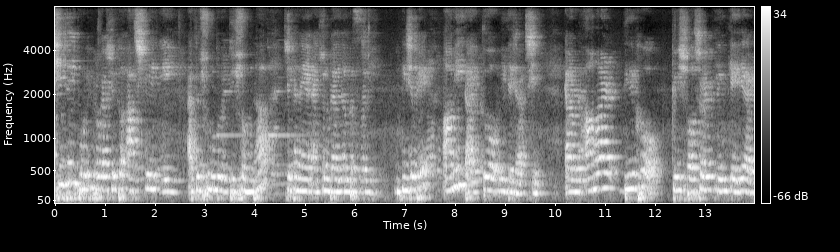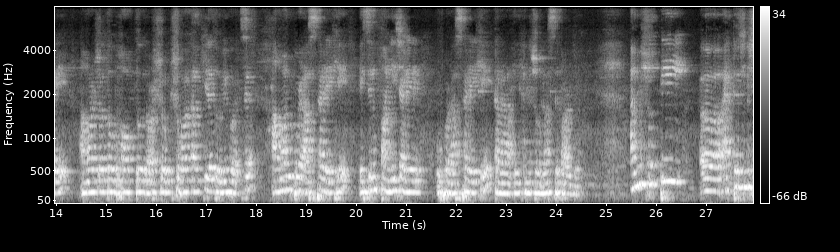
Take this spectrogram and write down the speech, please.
সেটাই প্রকাশিত আজকের এই এত সুন্দর একটি সন্ধ্যা, যেখানে একজন ব্র্যান্ড হিসেবে আমি দায়িত্ব নিতে যাচ্ছি। কারণ আমার দীর্ঘ বিশ বছরের ফিল্ম কেরিয়ারে আমার যত ভক্ত, দর্শক, শুভাকাঙ্ক্ষীরা তৈরি হয়েছে আমার উপর আস্থা রেখে এস এম ফার্নিচারের উপর আস্থা রেখে তারা এখানে চলে আসতে পারবে। আমি সত্যি একটা জিনিস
